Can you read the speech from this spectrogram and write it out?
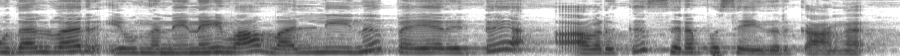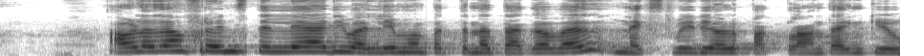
முதல்வர் இவங்க நினைவாக வள்ளின்னு பெயரிட்டு அவருக்கு சிறப்பு செய்திருக்காங்க. அவ்வளோதான் ஃப்ரெண்ட்ஸ் தில்லையாடி வள்ளியம்மை பற்றின தகவல். நெக்ஸ்ட் வீடியோவில் பார்க்கலாம். தேங்க்யூ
